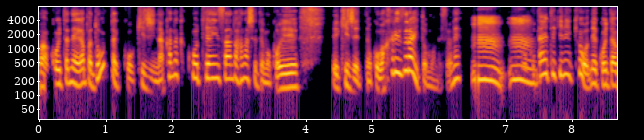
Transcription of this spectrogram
まあ、こういったね、やっぱどういったこう記事、なかなかこう店員さんと話してても、こういうえ記事ってこう分かりづらいと思うんですよね。うん、うん具。体的に今日ね、こういった、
